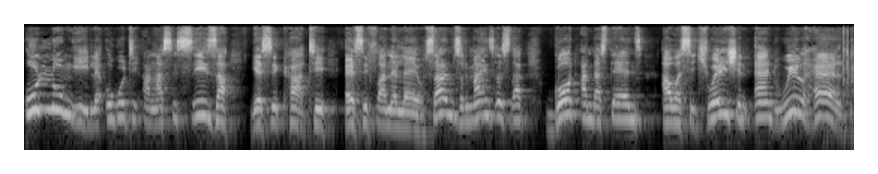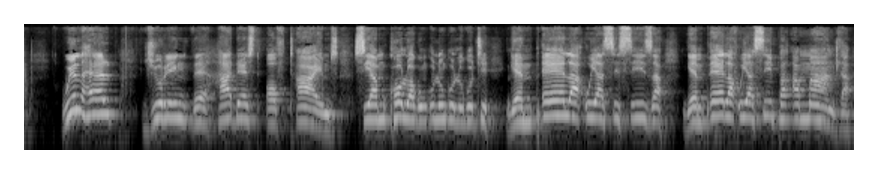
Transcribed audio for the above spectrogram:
ulungile ukuthi angasisiza ngesikhathi esifaneleyo. Psalms reminds us that God understands our situation and will help. Will help during the hardest of times. Siyamkholwa kuNkulunkulu ukuthi ngempela uyasisiza ngempela uyasipha amandla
